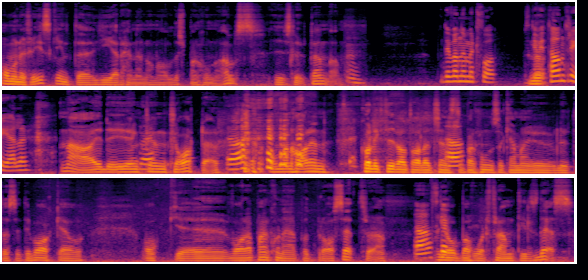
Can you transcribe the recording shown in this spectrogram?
om hon är frisk inte ger henne någon ålderspension alls i slutändan. Det var nummer två. Ska Nu- vi ta en tre eller? Nej, det är egentligen klart där. Ja. Om man har en kollektivavtalad tjänstepension så kan man ju luta sig tillbaka och, och eh, vara pensionär på ett bra sätt tror jag. Ja, ska, jobba hårt fram tills dess.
